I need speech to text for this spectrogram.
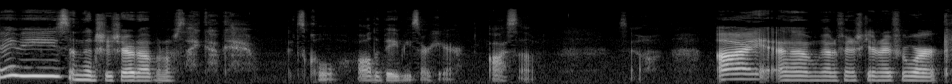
babies. And then she showed up and I was like, okay, it's cool. All the babies are here. Awesome. So I am going to finish getting ready for work.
